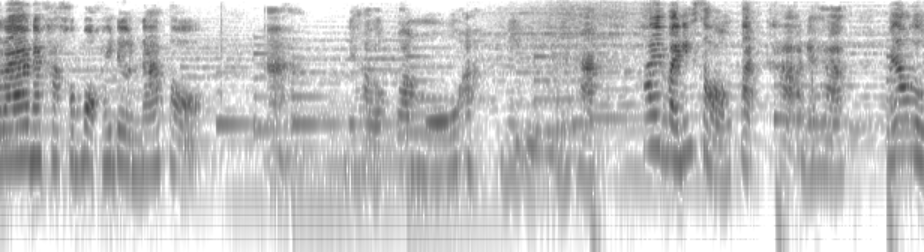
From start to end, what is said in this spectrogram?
แรกนะคะเขาบอกให้เดินหน้าต่ออะเดี๋ยวค่ะว่ากวางโมอะนี่ดูนะคะ ไพ่ใบที่สองตัดขาดนะคะ ไม่ต้องดู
